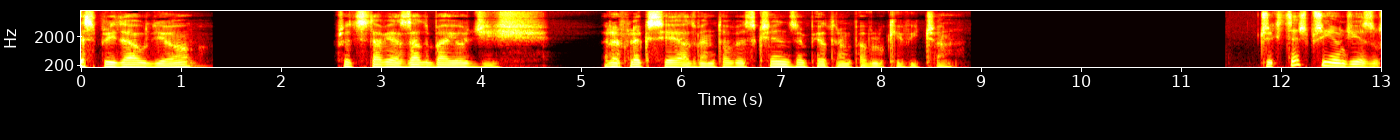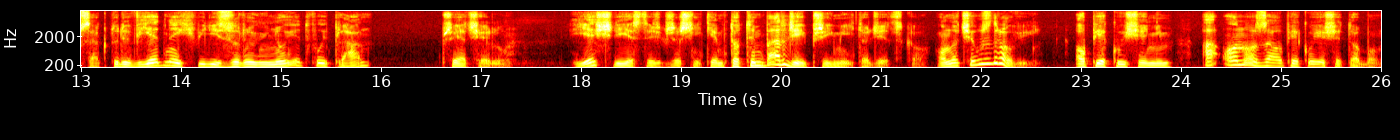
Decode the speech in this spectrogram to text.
Esprit Audio przedstawia Zadbaj o dziś. Refleksje adwentowe z księdzem Piotrem Pawlukiewiczem. Czy chcesz przyjąć Jezusa, który w jednej chwili zrujnuje Twój plan? Przyjacielu, jeśli jesteś grzesznikiem, to tym bardziej przyjmij to dziecko. Ono Cię uzdrowi. Opiekuj się nim, a ono zaopiekuje się Tobą.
